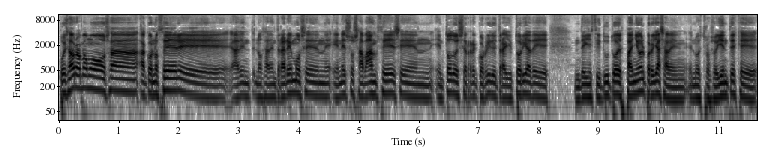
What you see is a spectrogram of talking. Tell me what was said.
Pues ahora vamos a, conocer, eh, nos adentraremos en, esos avances, en, todo ese recorrido y trayectoria de, Instituto Español, pero ya saben nuestros oyentes que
